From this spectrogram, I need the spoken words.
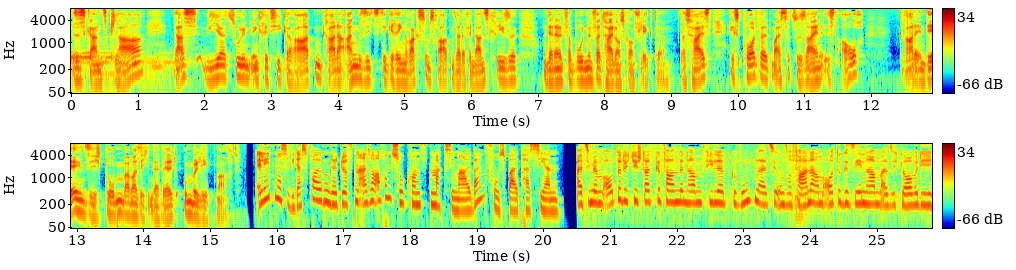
Es ist ganz klar, dass wir zunehmend in Kritik geraten, gerade angesichts der geringen Wachstumsraten seit der Finanzkrise und der damit verbundenen Verteilungskonflikte. Das heißt, Exportweltmeister zu sein, ist auch gerade in der Hinsicht dumm, weil man sich in der Welt unbeliebt macht. Erlebnisse wie das folgende dürften also auch in Zukunft maximal beim Fußball passieren. Als ich mit dem Auto durch die Stadt gefahren bin, haben viele gewunken, als sie unsere Fahne am Auto gesehen haben. Also ich glaube, die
